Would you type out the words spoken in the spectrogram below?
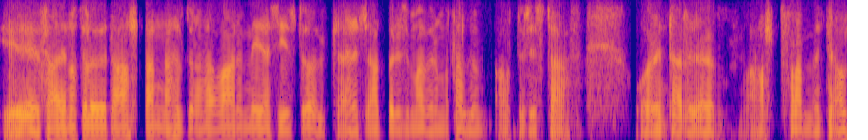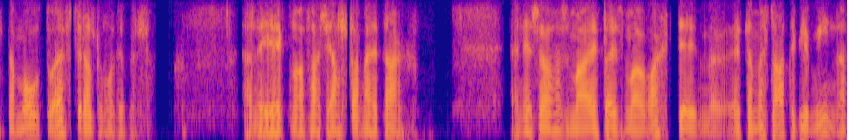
Það er náttúrulega þetta allt annað heldur en það var um miðja síðustu öll. Það er þessi atbyrði sem við erum að tala um áttu sér stað og reyndar um, allt framöndi aldamót og eftir aldamótið. Þannig ég hegnu að það sé allt annað í dag. En eins og það sem að eitt af því sem að vakti, eitt af mest aðtegli mína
